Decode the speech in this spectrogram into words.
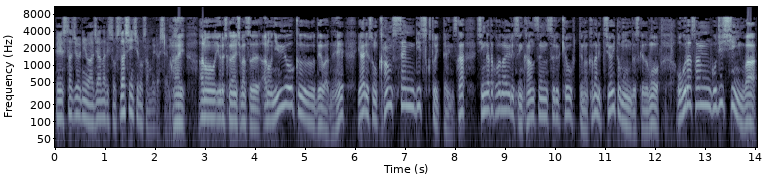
えー、スタジオにはジャーナリスト須田慎一郎さんもいらっしゃいます。はい。あの、よろしくお願いします。あの、ニューヨークではね、やはりその感染リスクといったらいいんですか、新型コロナウイルスに感染する恐怖っていうのはかなり強いと思うんですけども、小倉さんご自身は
